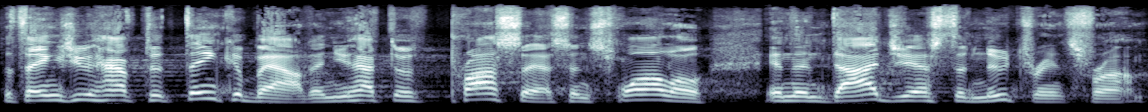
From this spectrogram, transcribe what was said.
the things you have to think about and you have to process and swallow and then digest the nutrients from.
